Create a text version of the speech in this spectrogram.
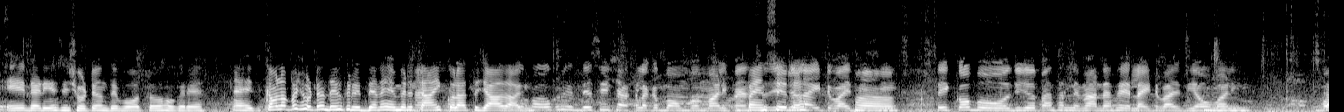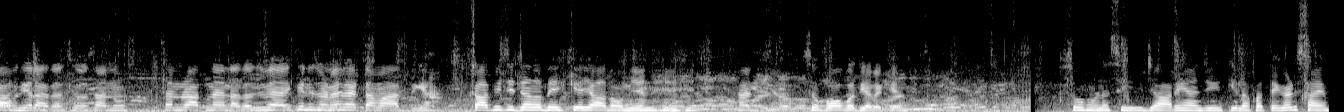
ਇਹ ਡੈਡੀ ਅਸੀਂ ਛੋਟੇ ਹੁੰਦੇ ਬਹੁਤ ਹੋ ਕਰਿਆ। ਇਹ ਕਮਲ ਆਪਾਂ ਛੋਟੇ ਹੁੰਦੇ ਵੀ ਖਰੀਦਦੇ ਨੇ ਇਹ ਮੇਰੇ ਤਾਂ ਇੱਕੋ ਲੱਤ ਯਾਦ ਆ ਗਈ। ਉਹ ਖਰੀਦਦੇ ਸੀ ਸ਼ੱਕ ਲੱਗ ਬੰਬ ਬੰਮ ਵਾਲੀ ਪੈਨਸਿਲ ਲਾਈਟ ਵੱਜਦੀ। ਸੀ। ਤੇ ਇੱਕੋ ਬੋਲਦੀ ਜਦੋਂ ਆਪਾਂ ਥੱਲੇ ਮਾਰਨਾ ਫਿਰ ਲਾਈਟ ਵੱਜਦੀ ਆ ਉਹ ਵਾਲੀ। ਬਹੁਤ ਵਧੀਆ ਲੱਗਦਾ ਸੀ ਉਹ ਸਾਨੂੰ। ਸਾਨੂੰ ਰਾਤ ਨੂੰ ਲੱਗਦਾ ਸੀ ਮੈਂ ਕਿੰਨੀ ਸੋਹਣੀਆਂ ਲਾਈਟਾਂ ਮਾਰਦੀਆਂ। ਕਾਫੀ ਚੀਜ਼ਾਂ ਦਾ ਦੇਖ ਕੇ ਯਾਦ ਆਉਂਦੀਆਂ ਨੇ। ਹਾਂਜੀ। ਸੋ ਬਹੁਤ ਵਧੀਆ ਲੱਗਿਆ। ਸੋ ਹੁਣ ਅਸੀਂ ਜਾ ਰਹੇ ਹਾਂ ਜੀ ਕਿਲਾ ਫਤਿਹਗੜ੍ਹ ਸਾਹਿਬ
